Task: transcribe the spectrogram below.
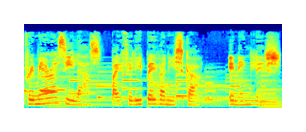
Primeras Islas by Felipe Ivanisca in English.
